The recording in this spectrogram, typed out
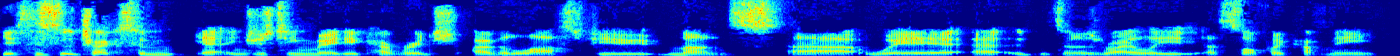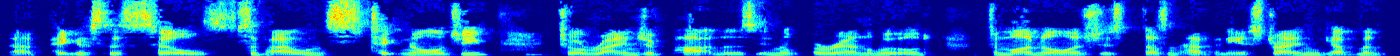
Yes, this has attracted some yeah, interesting media coverage over the last few months, uh, where uh, it's an Israeli software company, uh, Pegasus, sells surveillance technology to a range of partners in around the world to my knowledge, this doesn't have any Australian government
